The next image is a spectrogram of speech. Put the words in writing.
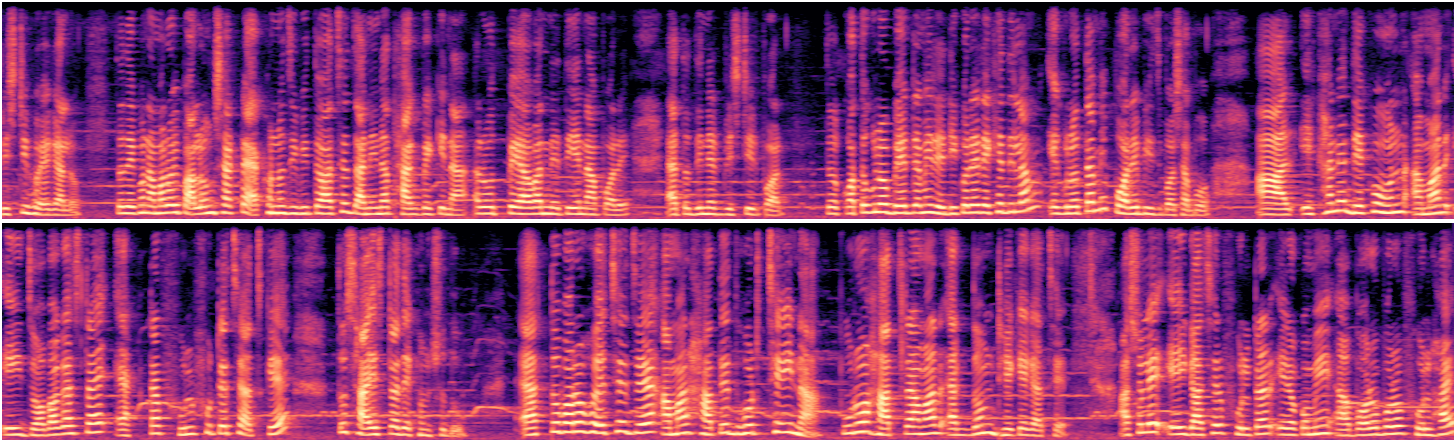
বৃষ্টি হয়ে গেল। তো দেখুন, আমার ওই পালং শাকটা এখনও জীবিত আছে, জানি না থাকবে কি না রোদ পেয়ে আবার নেতিয়ে না পড়ে এতদিনের বৃষ্টির পর। তো কতগুলো বেড আমি রেডি করে রেখে দিলাম, এগুলোতে আমি পরে বীজ বসাবো। আর এখানে দেখুন, আমার এই জবা গাছটায় একটা ফুল ফুটেছে আজকে। তো সাইজটা দেখুন শুধু। এত বড় হয়েছে যে আমার হাতে ধরছেই না, পুরো হাতটা আমার একদম ঢেকে গেছে। আসলে এই গাছের ফুলটার এরকমই বড় বড় ফুল হয়।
